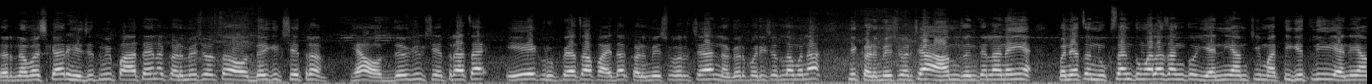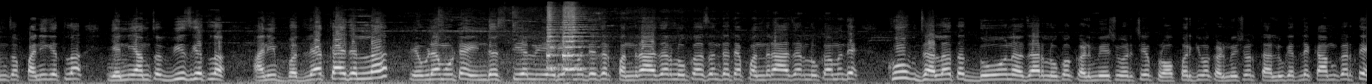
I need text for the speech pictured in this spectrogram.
तर नमस्कार हे जे तुम्ही पाहताय ना कळमेश्वरचं औद्योगिक क्षेत्र ह्या औद्योगिक क्षेत्राचा एक रुपयाचा फायदा कळमेश्वरच्या नगर परिषदला म्हणा की कळमेश्वरच्या आम जनतेला नाही आहे पण याचं नुकसान तुम्हाला सांगतो यांनी आमची माती घेतली यांनी आमचं पाणी घेतलं यांनी आमचं वीज घेतलं आणि बदल्यात काय दिलं एवढ्या मोठ्या इंडस्ट्रीयल एरियामध्ये जर पंधरा हजार लोक असेल तर त्या पंधरा हजार लोकांमध्ये खूप झालं तर दोन हजार लोक कडमेश्वरचे प्रॉपर किंवा कडमेश्वर तालुक्यातले काम करते.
